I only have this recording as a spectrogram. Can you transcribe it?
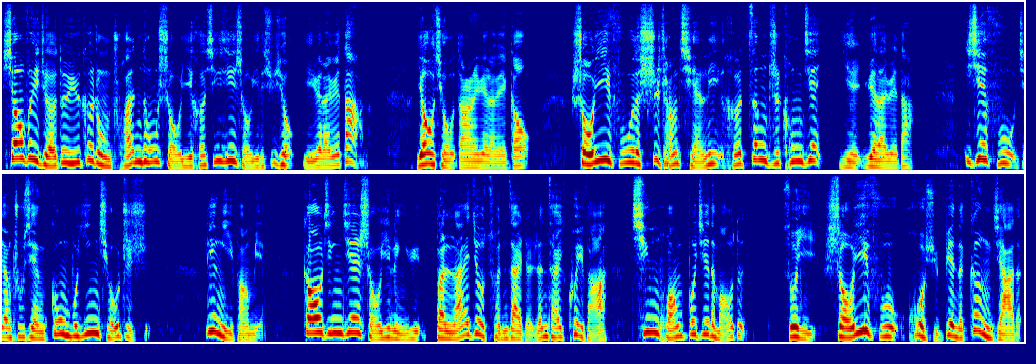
消费者对于各种传统手艺和新兴手艺的需求也越来越大了，要求当然越来越高。手艺服务的市场潜力和增值空间也越来越大，一些服务将出现供不应求之势。另一方面，高精尖手艺领域本来就存在着人才匮乏、青黄不接的矛盾。所以，手艺服务或许变得更加的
